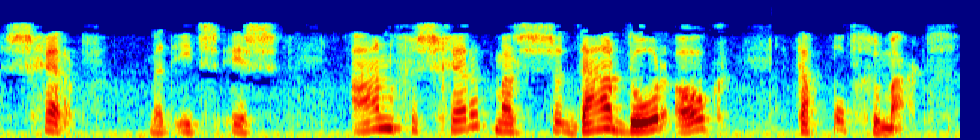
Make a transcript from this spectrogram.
scherp. Met iets is aangescherpt, maar daardoor ook kapot gemaakt.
